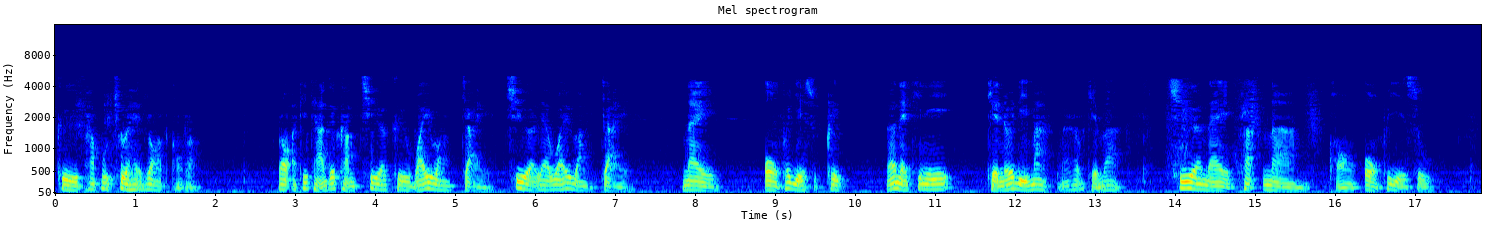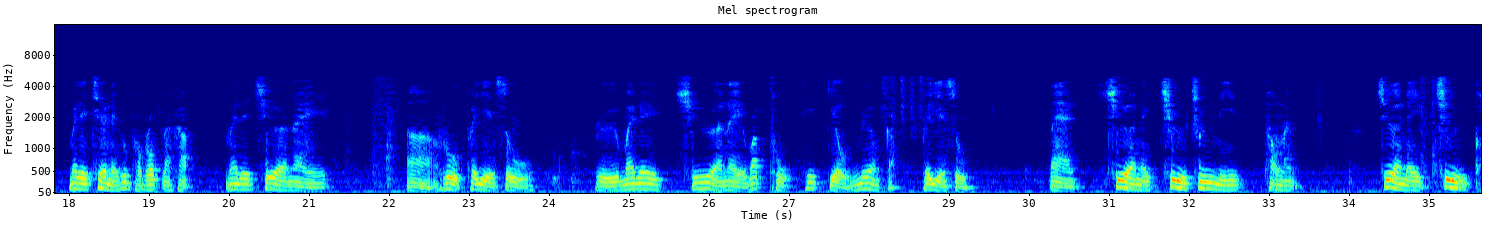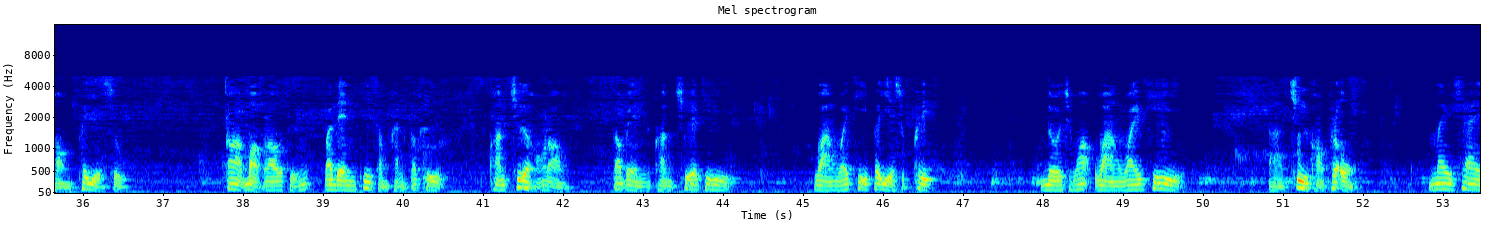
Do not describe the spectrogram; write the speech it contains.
คือพระผู้ช่วยให้รอดของเรา เราอธิษฐานด้วยความเชื่อคือไว้วางใจ เชื่อและไว้วางใจ ในองค์พระเยซูคริสต์แล้วในที่นี้เขียนไว้ดีมากนะครับ เขียนว่าเชื่อในพระนามขององค์พระเยซู ไม่ได้เชื่อในรูปเคารพนะครับ ไม่ได้เชื่อในรูปพระเยซู หรือไม่ได้เชื่อในวัตถุที่เกี่ยวเนื่องกับพระเยซู แต่เชื่อในชื่อชื่อนี้เท่านั้น เชื่อในชื่อของพระเยซู ก็บอกเราถึงประเด็นที่สำคัญก็คือ ความเชื่อของเราก็เป็นความเชื่อที่วางไว้ที่พระเยซูคริสต์โดยเฉพาะวางไว้ที่ชื่อของพระองค์ ไม่ใช่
